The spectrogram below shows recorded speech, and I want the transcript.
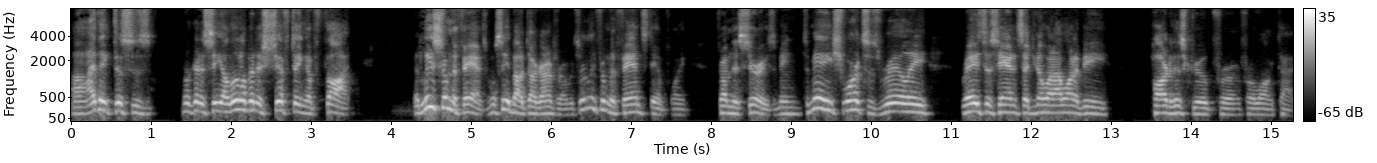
Uh, I think this is we're going to see a little bit of shifting of thought, at least from the fans. We'll see about Doug Armstrong, but certainly from the fan standpoint from this series. I mean, to me, Schwartz has really raised his hand and said, you know what, I want to be part of this group for, for a long time.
